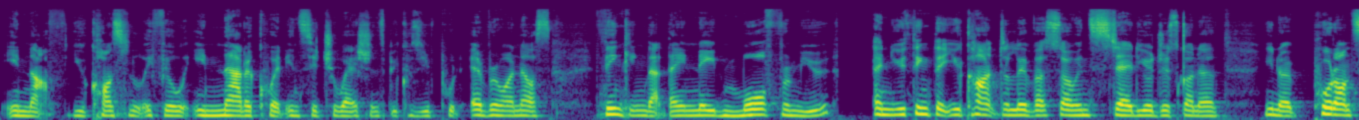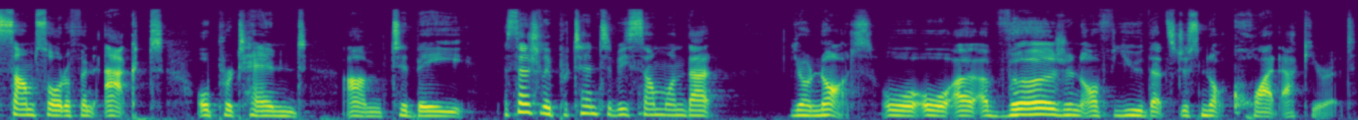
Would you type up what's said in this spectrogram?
enough. You constantly feel inadequate in situations because you've put everyone else thinking that they need more from you and you think that you can't deliver so instead you're just going to you know put on some sort of an act or pretend um, to be essentially pretend to be someone that you're not or, or a, a version of you that's just not quite accurate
